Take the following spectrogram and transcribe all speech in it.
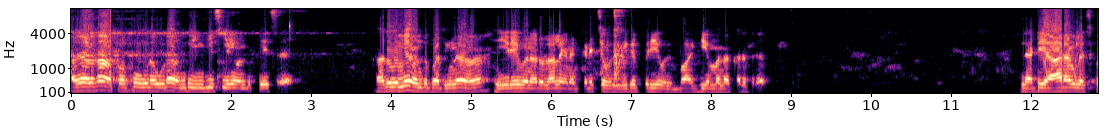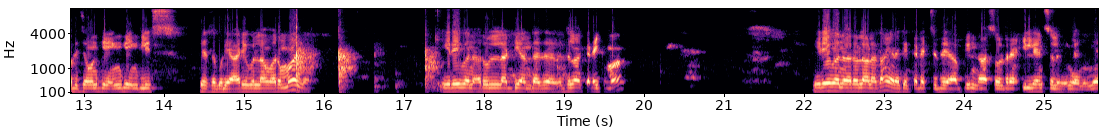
அதனாலதான் அப்பப்போ கூட கூட வந்து இங்கிலீஷ்லயும் வந்து பேசுறேன். அதுவுமே வந்து பாத்தீங்கன்னா இறைவன் அருளால எனக்கு கிடைச்ச ஒரு மிகப்பெரிய ஒரு பாக்கியமாக நான் கருதுறேன். இல்லாட்டி ஆறாம் கிளாஸ் படிச்சவனுக்கு எங்கே இங்கிலீஷ் பேசக்கூடிய அறிவுலாம் வருமா என்ன? இறைவன் அருள் இல்லாட்டி அந்த இதெல்லாம் கிடைக்குமா? இறைவன் அருளால தான் எனக்கு கிடைச்சது அப்படின்னு நான் சொல்றேன். இல்லைன்னு சொல்லுவீங்களா நீங்க?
